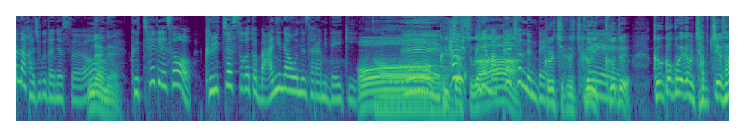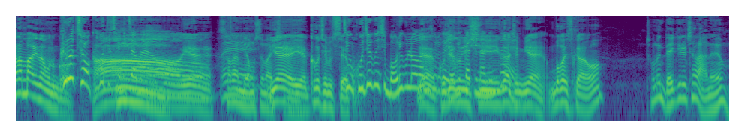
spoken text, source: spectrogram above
하나 가지고 다녔어요. 네네. 그 책에서 글자 수가 더 많이 나오는 사람이 내기. 어, 네, 글자 펼- 수가 그냥 막 펼쳤는데. 그렇지, 그렇지. 그, 네. 그것도 그 거꾸로 얘기하면 잡지에 사람 많이 나오는 거. 그렇죠, 그것도 아, 재밌잖아요. 예. 사람 예. 명수 맞지. 예, 예, 그거 재밌어요. 지금 고재근 씨 머리 굴러가는 예, 소리가 고재근 여기까지 씨가 나는데. 지금 예, 뭐가 있을까요? 저는 내기를 잘 안 해요.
